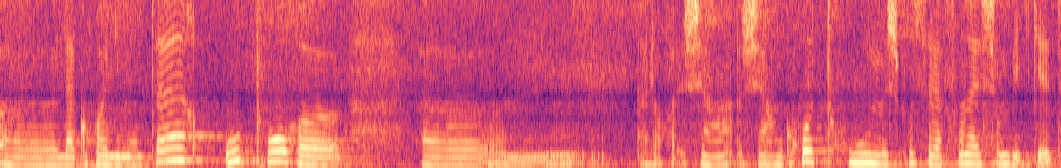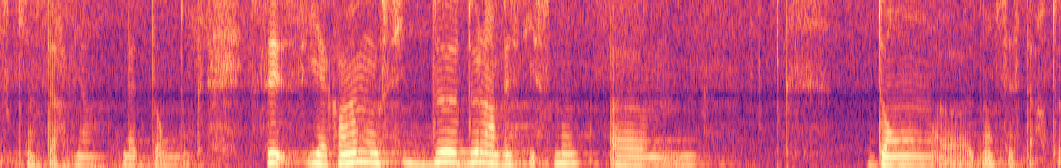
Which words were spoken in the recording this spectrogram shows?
euh, l'agroalimentaire ou pour... alors j'ai un, un, gros trou, mais je pense que c'est la fondation Bill Gates qui intervient là-dedans. Il y a quand même aussi de, de l'investissement dans, dans ces startups,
